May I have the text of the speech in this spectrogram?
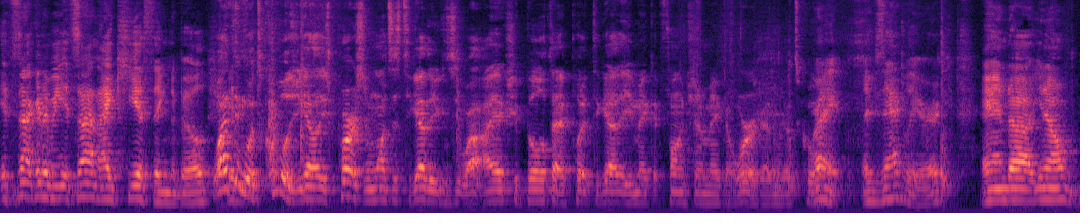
it's not gonna be it's not an IKEA thing to build. Well, I it's, think what's cool is you got all these parts, and once it's together, you can see, wow, I actually built that, I put it together, you make it function, and make it work. I think that's cool. Right, exactly, Eric. And uh, you know,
